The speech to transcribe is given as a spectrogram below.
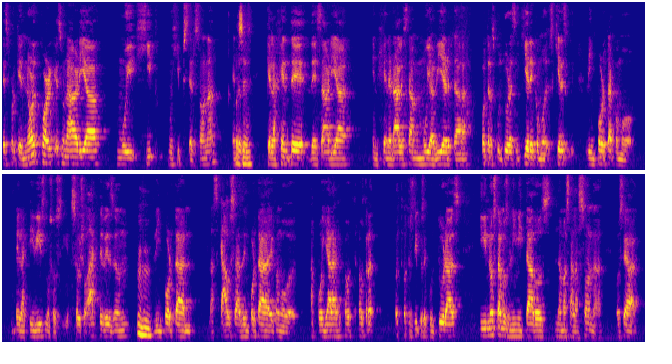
es porque North Park es una área muy hip, muy hipster zona. Entonces, Pues sí. que la gente de esa área en general está muy abierta a otras culturas y quiere como, quieres, le importa como el activismo, soci- social activism, Ujú. le importan las causas, le importa como apoyar a, ot- a otra- ot- otros tipos de culturas y no estamos limitados nada más a la zona. O sea,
